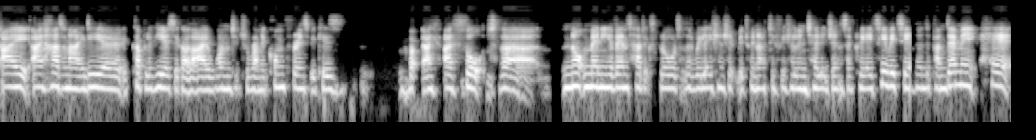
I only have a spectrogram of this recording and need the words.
I I had an idea a couple of years ago that I wanted to run a conference because I, I thought that not many events had explored the relationship between artificial intelligence and creativity. Then the pandemic hit,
